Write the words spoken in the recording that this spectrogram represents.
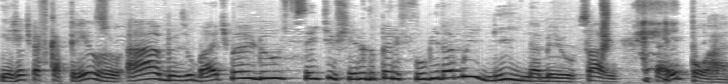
E a gente vai ficar preso. Ah, mas o Batman não sente o cheiro do perfume da menina, meu. Sabe? Aí, porra.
